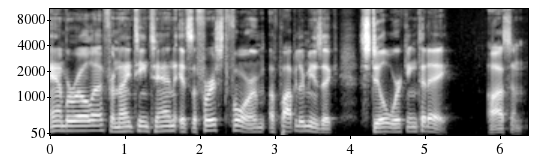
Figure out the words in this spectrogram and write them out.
Amberola from 1910. It's the first form of popular music still working today. Awesome.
